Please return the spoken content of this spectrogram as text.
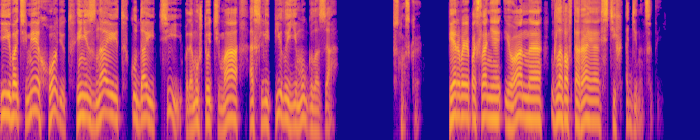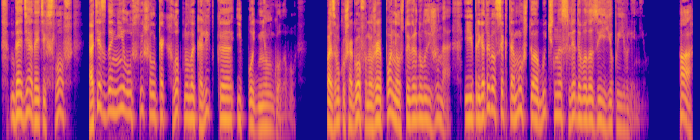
и во тьме ходит, и не знает, куда идти, потому что тьма ослепила ему глаза. Сноска. Первое послание Иоанна, глава 2, стих 11. Дойдя до этих слов, отец Даниил услышал, как хлопнула калитка и поднял голову. По звуку шагов он уже понял, что вернулась жена, и приготовился к тому, что обычно следовало за ее появлением. «А,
